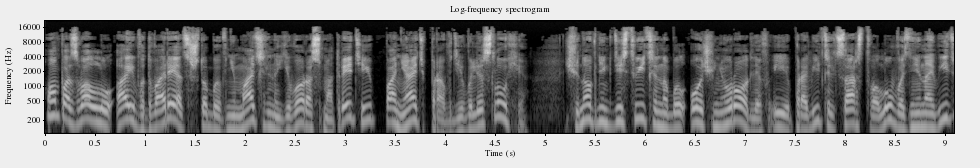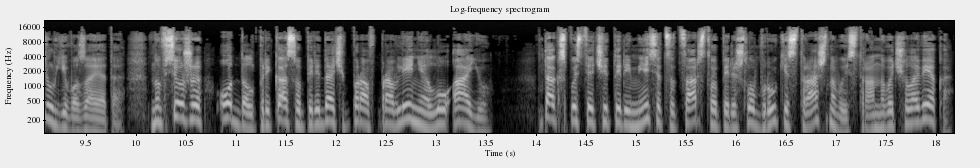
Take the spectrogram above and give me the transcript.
Он позвал Лу Ай во дворец, чтобы внимательно его рассмотреть и понять, правдивы ли слухи. Чиновник действительно был очень уродлив, и правитель царства Лу возненавидел его за это, но все же отдал приказ о передаче прав правления Лу Аю. Так, спустя четыре месяца царство перешло в руки страшного и странного человека.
